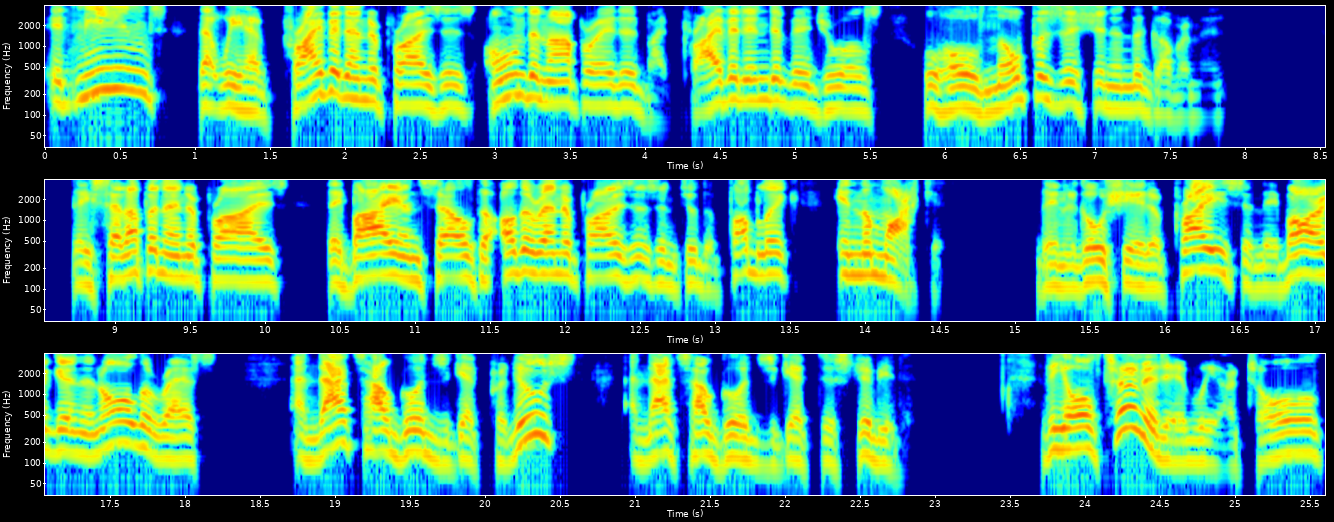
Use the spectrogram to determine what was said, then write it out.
It means that we have private enterprises owned and operated by private individuals who hold no position in the government. They set up an enterprise, they buy and sell to other enterprises and to the public in the market. They negotiate a price and they bargain and all the rest. And that's how goods get produced and that's how goods get distributed. The alternative, we are told,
